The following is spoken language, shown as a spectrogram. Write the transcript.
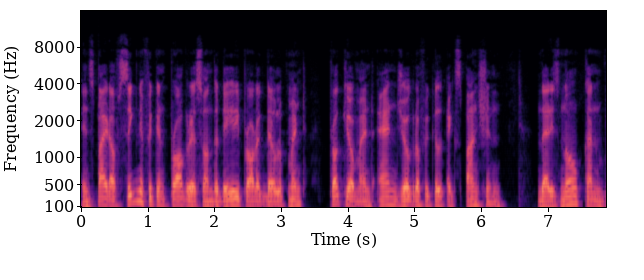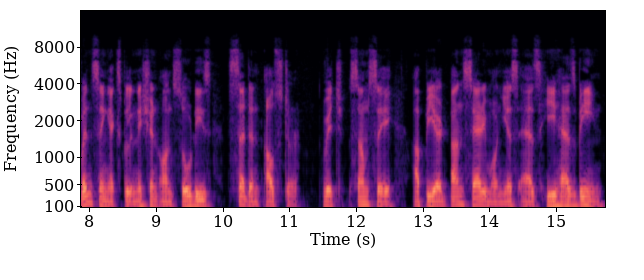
In spite of significant progress on the dairy product development, procurement, and geographical expansion, there is no convincing explanation on Sodhi's sudden ouster, which some say appeared unceremonious as he has been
